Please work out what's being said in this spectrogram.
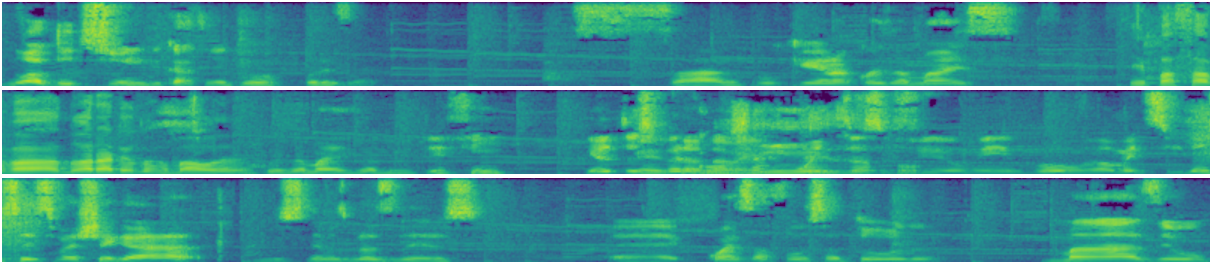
no Adult Swim do Cartoon Network, por exemplo. Sabe? Porque era uma coisa mais, E passava no horário normal, né? uma coisa mais adulta. Enfim, eu tô esperando Exatamente. muito certeza, esse filme. Vou realmente. Não sei se vai chegar nos cinemas brasileiros é, com essa força toda, mas eu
